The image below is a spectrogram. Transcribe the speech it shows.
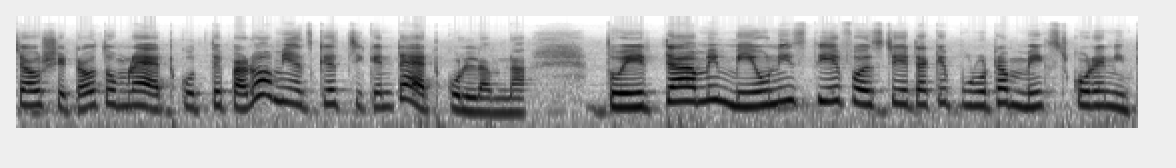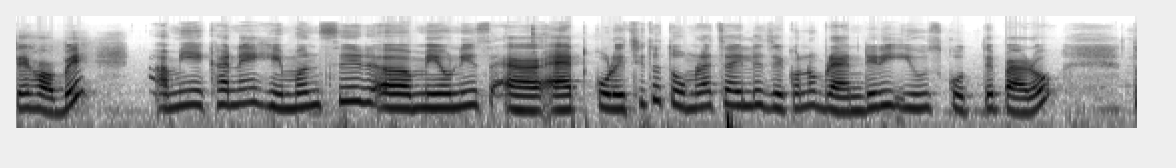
চাও সেটাও তোমরা অ্যাড করতে পারো। আমি আজকে আর চিকেনটা অ্যাড করলাম না। তো এটা আমি মেয়োনিজ দিয়ে ফার্স্টে এটাকে পুরোটা মিক্সড করে নিতে হবে। আমি এখানে হেমন্সের মেয়োনিজ অ্যাড করেছি। তো তোমরা চাইলে যে কোনো ব্র্যান্ডেরই ইউজ করতে পারো। তো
